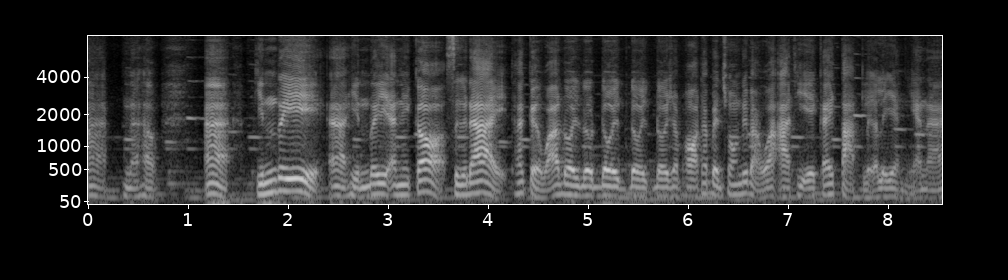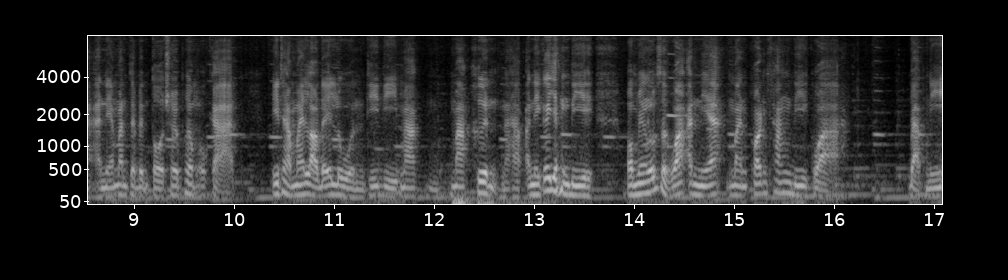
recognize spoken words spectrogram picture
มากนะครับ อ่าหินรีอ่าหินรีอันนี้ก็ซื้อได้ถ้าเกิดว่าโดยโดยโดยโดยโดยเฉพาะถ้าเป็นช่วงที่แบบว่า RTA ใกล้ตัดหรืออะไรอย่างเงี้ยนะ อันนี้มันจะเป็นตัวช่วยเพิ่มโอกาสที่ทำให้เราได้ลูนที่ดีมากมากขึ้นนะครับ อันนี้ก็ยังดี ผมยังรู้สึกว่าอันเนี้ยมันค่อนข้างดีกว่าแบบนี้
